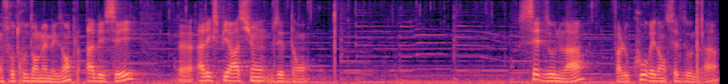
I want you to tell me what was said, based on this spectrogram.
on se retrouve dans le même exemple, ABC. Euh, à l'expiration, vous êtes dans cette zone-là, enfin le cours est dans cette zone-là.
